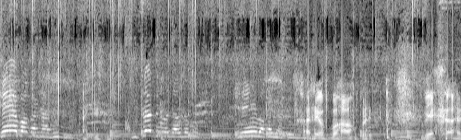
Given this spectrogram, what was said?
हे बघा जादू. मित्रांनो तुम्हाला जादू दाखवू हे बघा जादू. अरे बेकार.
